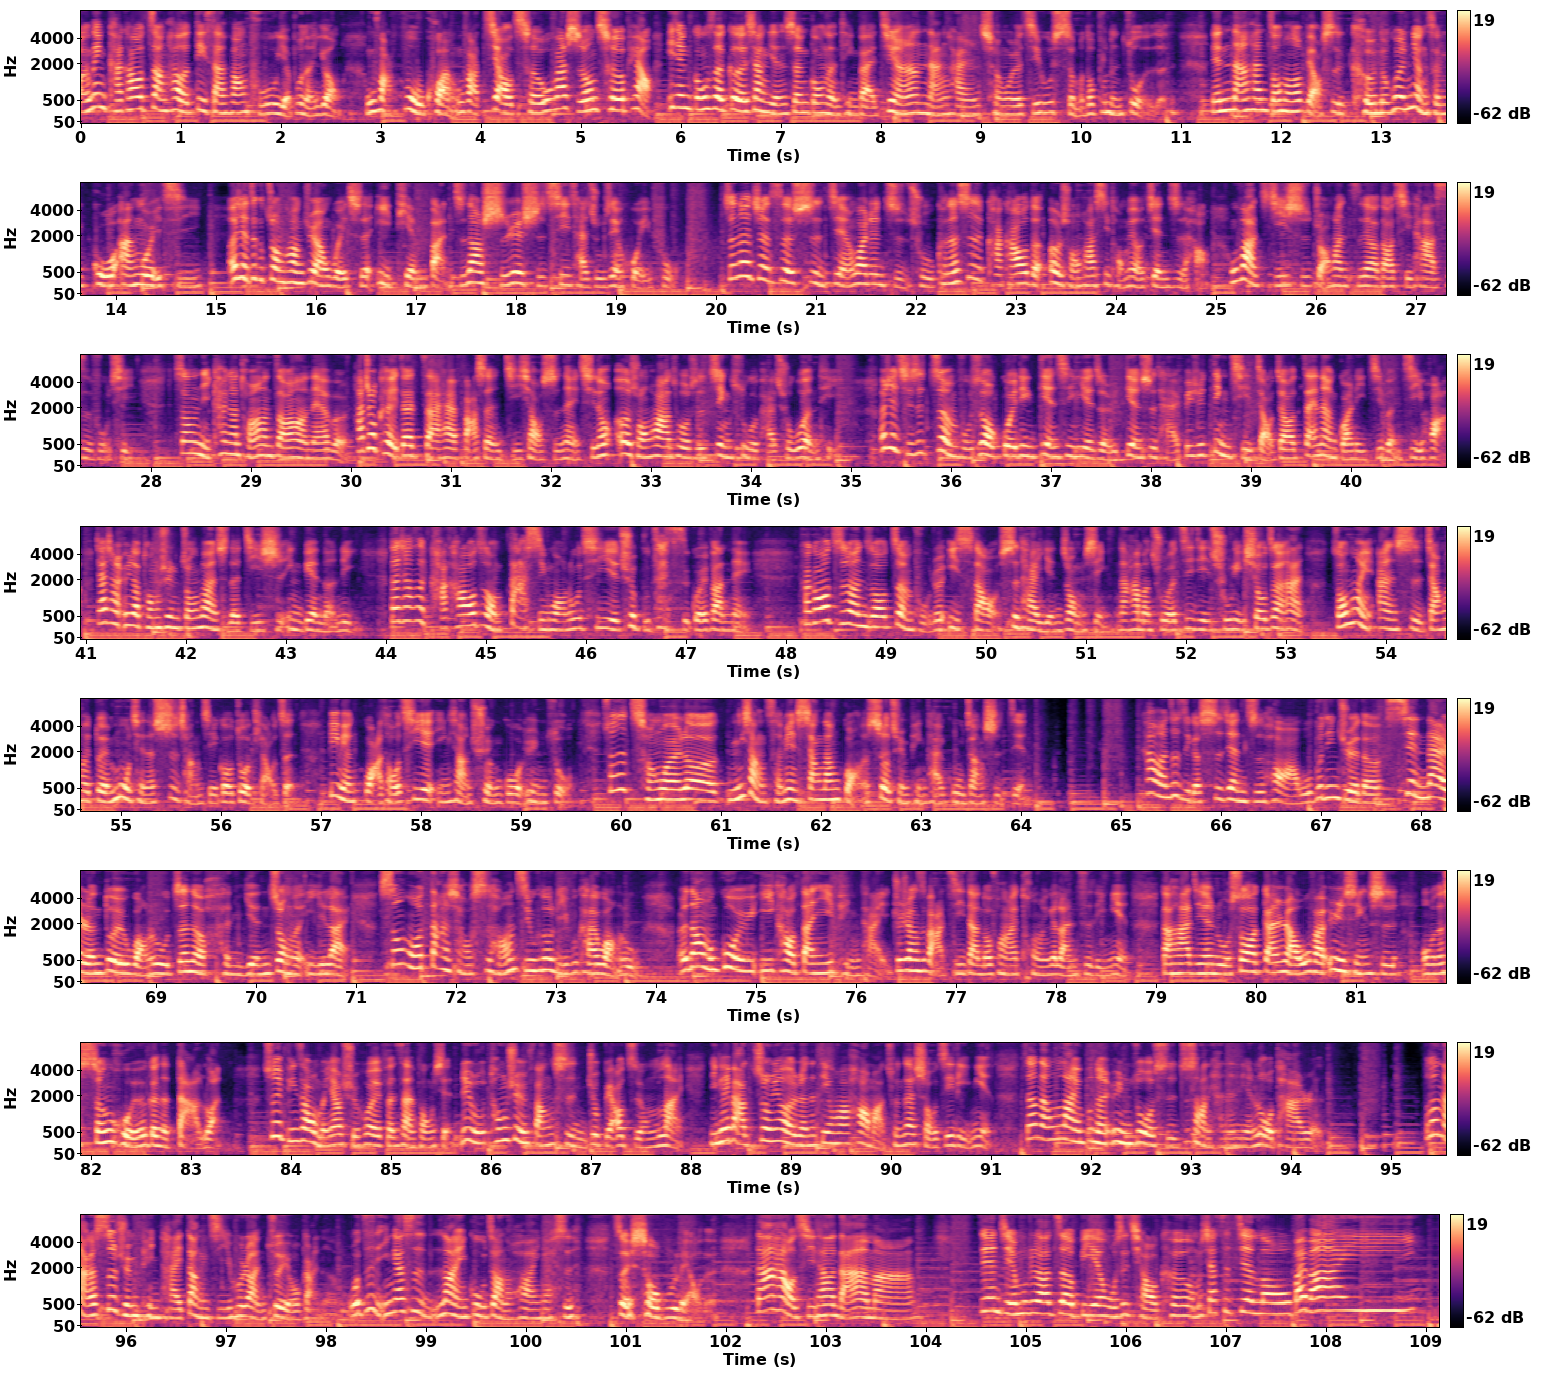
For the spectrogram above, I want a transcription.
绑定卡卡账号的第三方服务也不能用，无法付款，无法叫车，无法使用车票。一间公司的各项延伸功能停摆，竟然让南韩人成为了几乎什么都不能做的人。连南韩总统都表示可能会酿成国安危机，而且这个状况居然维持了一天半，直到十月十七才逐渐恢复。针对这次事件，外界指出，可能是卡卡欧的二重化系统没有建置好，无法及时转换资料到其他的伺服器。像是你看看同样遭殃的 Never，它就可以在灾害发生的几小时内启动二重化措施，尽速的排除问题。而且，其实政府是有规定，电信业者与电视台必须定期缴交灾难管理基本计划，加强遇到通讯中断时的及时应变能力。但像是卡卡欧这种大型网络企业却不在此规范内。卡卡欧之乱之后，政府就意识到事态严重性。那他们除了积极处理修正案，总统也暗示将会对目前的市场结构做调整，避免寡头企业影响全国运作，算是成为了影响层面相当广的社群平台故障事件。看完这几个事件之后啊，我不禁觉得现代人对于网络真的很严重的依赖，生活大小事好像几乎都离不开网络。而当我们过于依靠单一平台，就像是把鸡蛋都放在同一个篮子里面，当它今天如果受到干扰无法运行时，我们的生活也会跟着大乱。所以平常我们要学会分散风险，例如通讯方式，你就不要只用 Line，你可以把重要的人的电话号码存在手机里面，这样当 Line 不能运作时，至少你还能联络他人。哪个社群平台宕机会让你最有感呢？我自己应该是 Line 故障的话，应该是最受不了的。大家还有其他的答案吗？今天节目就到这边，我是巧科，我们下次见喽，拜拜。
